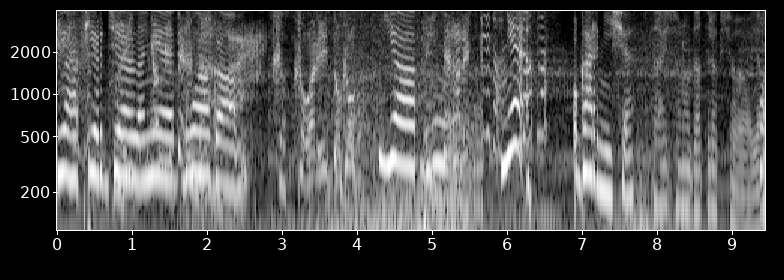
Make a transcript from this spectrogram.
Ja pierdzielę, nie, błagam. Ja... Nie! Ogarnij się. O.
